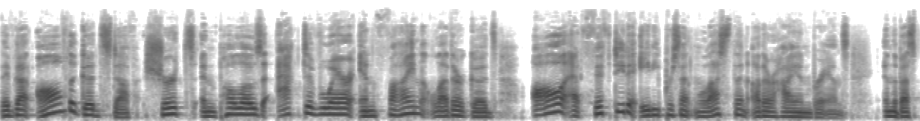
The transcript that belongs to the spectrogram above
They've got all the good stuff shirts and polos, activewear, and fine leather goods, all at 50 to 80% less than other high end brands. And the best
